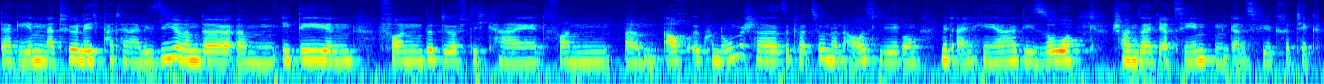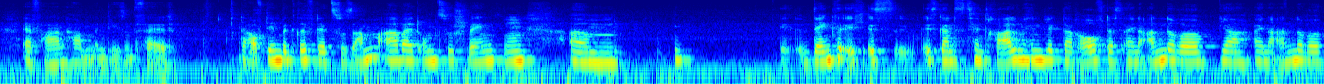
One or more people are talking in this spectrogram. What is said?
Da gehen natürlich paternalisierende ähm, Ideen von Bedürftigkeit, von ähm, auch ökonomischer Situation und Auslegung mit einher, die so schon seit Jahrzehnten ganz viel Kritik erfahren haben in diesem Feld. Da auf den Begriff der Zusammenarbeit umzuschwenken, ähm, denke ich, ist, ist ganz zentral im Hinblick darauf, dass eine andere, ja, eine andere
